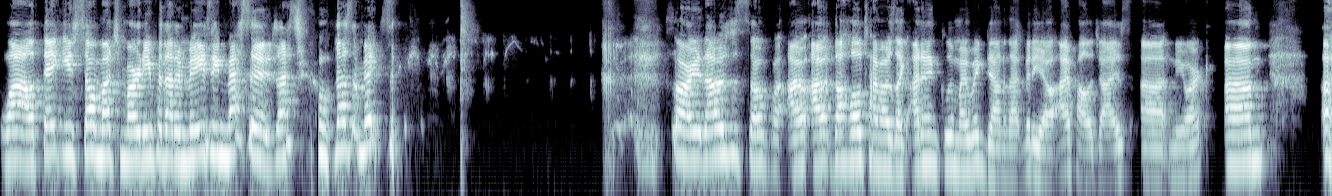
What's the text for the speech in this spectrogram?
Wow, thank you so much, Marti, for that amazing message. That's that's amazing. Sorry, that was just so fun. I, I, the whole time I was like, I didn't glue my wig down in that video. I apologize, uh, New York. Um,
